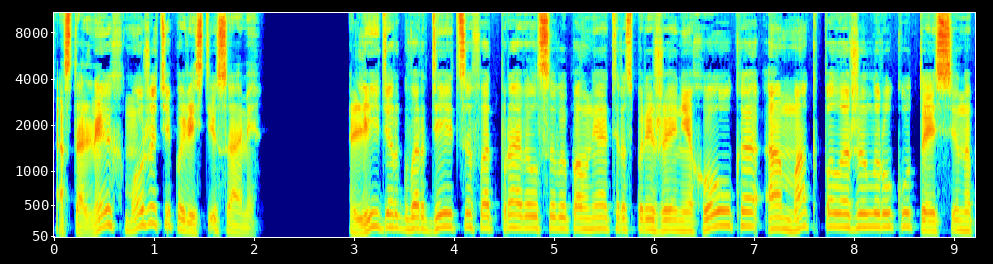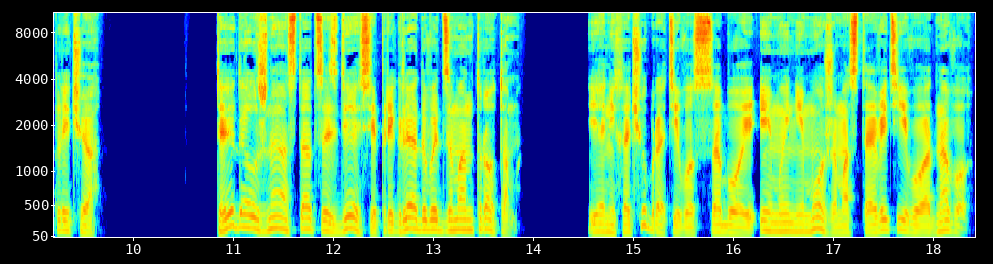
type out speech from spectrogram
Остальных можете повести сами. Лидер гвардейцев отправился выполнять распоряжение Хоука, а маг положил руку Тесси на плечо. «Ты должна остаться здесь и приглядывать за Мантротом. Я не хочу брать его с собой, и мы не можем оставить его одного».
